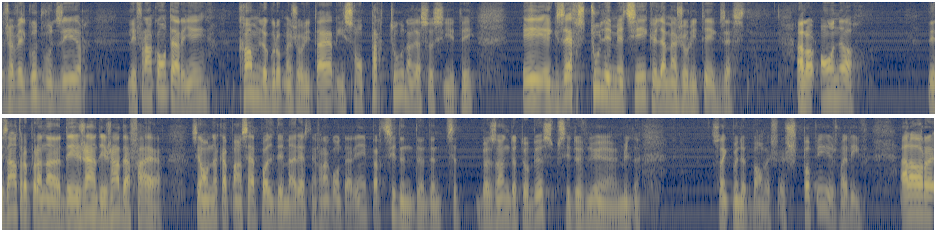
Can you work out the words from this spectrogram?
j'avais le goût de vous dire, les Franco-Ontariens, comme le groupe majoritaire, ils sont partout dans la société et exercent tous les métiers que la majorité exerce. Alors, on a des entrepreneurs, des gens, des gens d'affaires. Tu on n'a qu'à penser à Paul Desmarais, un franco-ontarien, parti d'une petite besogne d'autobus, puis c'est devenu un, cinq minutes. Bon, je, ne suis pas pire, je m'arrive. Alors,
